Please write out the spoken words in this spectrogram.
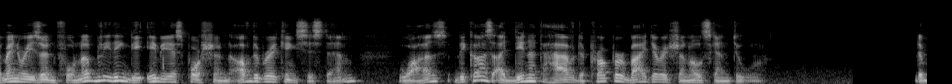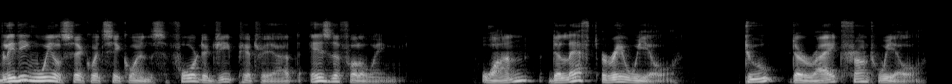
The main reason for not bleeding the ABS portion of the braking system was because I did not have the proper bidirectional scan tool. The bleeding wheel circuit sequence for the Jeep Patriot is the following. 1. The left rear wheel. 2. The right front wheel.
